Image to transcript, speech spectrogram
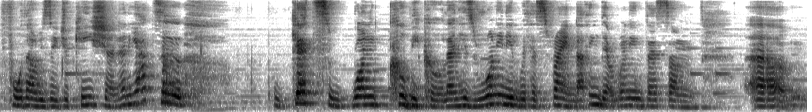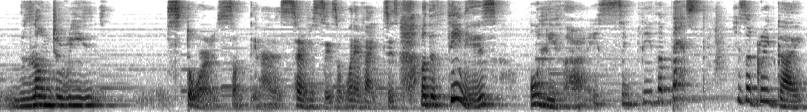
further his education and he had to get one cubicle and he's running it with his friend. I think they're running this um, um laundry store or something, uh, services or whatever it is. But the thing is, Oliver is simply the best. He's a great guy.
